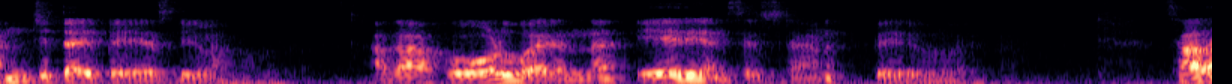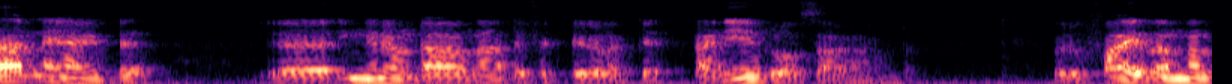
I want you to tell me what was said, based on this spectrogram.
അഞ്ച് ടൈപ്പ് എ എസ് ഡികളാണുള്ളത് അത് ആ ഹോൾ വരുന്ന ഏരിയ അനുസരിച്ചിട്ടാണ് പേരുകൾ വരുന്നത്. സാധാരണയായിട്ട് ഇങ്ങനെ ഉണ്ടാകുന്ന ഡിഫക്റ്റുകളൊക്കെ തനിയെ ക്ലോസ് ആകാറുണ്ട്. ഒരു ഫൈവ് എം എം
